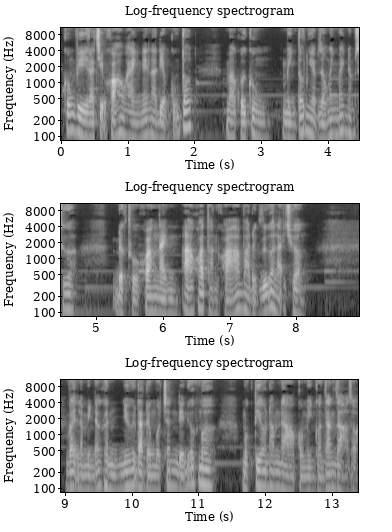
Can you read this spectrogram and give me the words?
cũng vì là chịu khó học hành nên là điểm cũng tốt. Và cuối cùng mình tốt nghiệp giống anh Bách năm xưa, được thủ khoa ngành, á khoa toàn khóa và được giữ ở lại trường. Vậy là mình đã gần như đạt được một chân đến ước mơ, mục tiêu năm nào của mình còn dang dở rồi.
